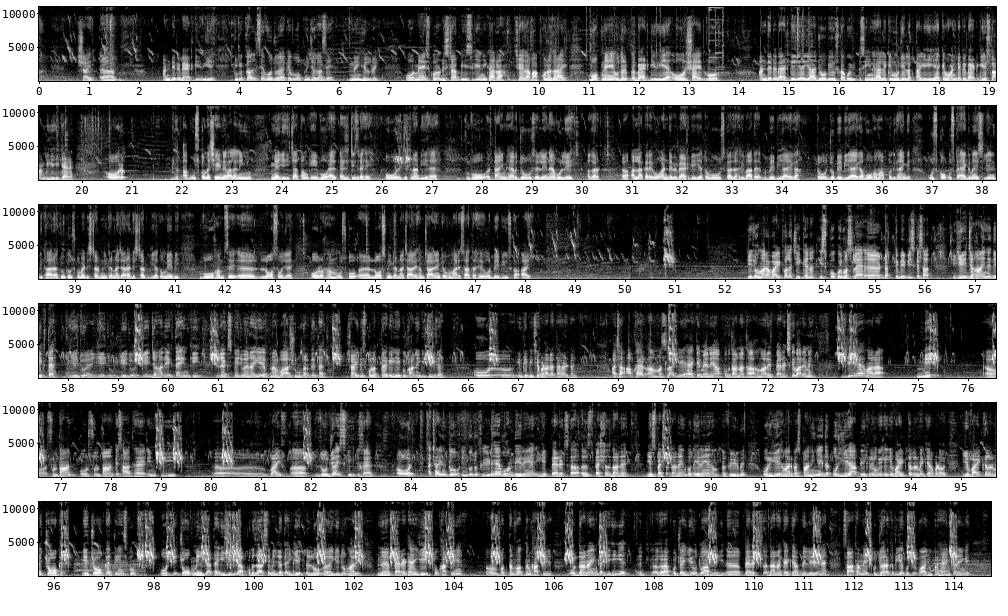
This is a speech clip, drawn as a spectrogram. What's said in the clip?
शायद अ, अंडे पे बैठ गई हुई है क्योंकि कल से वो जो है कि वो अपनी जगह से नहीं हिल रही। और मैं इसको डिस्टर्ब भी इसलिए नहीं कर रहा शायद अब आपको नज़र आए वो अपने उधर बैठ गई हुई है और शायद वो अंडे पे बैठ गई है या जो भी उसका कोई सीन है लेकिन मुझे लगता यही है कि वो अंडे पे बैठ गई है इस्लान भी यही कह रहा है। और अब उसको मैं छेड़ने वाला नहीं हूँ। मैं यही चाहता हूँ कि वो एज इट इज़ रहे और जितना भी है, वो टाइम है जो उसे लेना है, वो ले। अगर अल्लाह करे वो अंडे पे बैठ गई है तो वो उसका ज़हरी बात है बेबी आएगा। तो जो बेबी आएगा, वो हम आपको दिखाएँगे। उसको, उसका एग मैं इसलिए नहीं दिखा रहा क्योंकि उसको मैं डिस्टर्ब नहीं करना चाह रहा। डिस्टर्ब किया तो मे भी वो हमसे लॉस हो जाए और हम उसको लॉस नहीं करना चाह रहे। हम चाह रहे हैं कि वो हमारे साथ रहे और बेबी उसका आए। ये जो हमारा वाइट वाला चीक है ना, इसको कोई मसला है डक के बेबीज के साथ? ये जहाँ इन्हें देखता है, ये जो है, ये जो ये जो है, ये जहाँ देखता है, इनकी लेग्स पे जो है ना, ये अपना वार शुरू कर देता है। शायद इसको लगता है कि ये कोई खाने की चीज़ है, और इनके पीछे पड़ा रहता है हर टाइम अच्छा अब खैर मसला ये है कि मैंने आपको बताना था हमारे पेरेंट्स के बारे में। ये है हमारा मेल सुल्तान, और सुल्तान के साथ है इनकी वाइफ जोजा इसकी, खैर, और अच्छा इनको इनको जो फ़ीड है वो हम दे रहे हैं, ये पैरट्स का स्पेशल दाना है, ये स्पेशल दाना इनको दे रहे हैं हम फ़ीड में, और ये हमारे पास पानी है इधर, और ये आप देख रहे होंगे कि ये वाइट कलर में क्या पड़ा हुआ है, ये वाइट कलर में चौक है, ये चौक कहते हैं इसको, और ये चौक मिल जाता है इजीली आपको बाज़ार से मिल जाता है, ये लो ये जो हमारे पैरट हैं, ये इसको खाते हैं और वक्तन फवक्तन खाते हैं। और दाना इनका यही है। अगर आपको चाहिए हो तो आपने पैरेट्स का दाना कह के आपने ले लेना है। साथ हमने एक कुजा रख दिया कुजे को आज ऊपर हैंग करेंगे।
